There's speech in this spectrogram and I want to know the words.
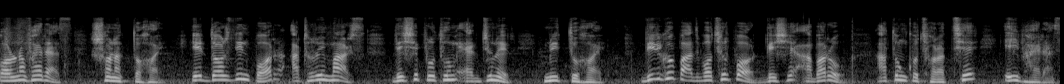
করোনা ভাইরাস শনাক্ত হয়। এর দশ দিন পর, আঠারোই মার্চ, দেশে প্রথম একজনের মৃত্যু হয়। দীর্ঘ পাঁচ বছর পর দেশে আবারও আতঙ্ক ছড়াচ্ছে এই ভাইরাস।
